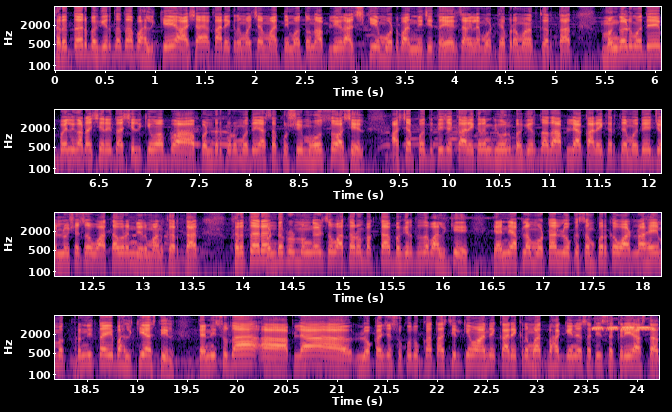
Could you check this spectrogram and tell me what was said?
खरं तर भगीरदादा भालके अशा कार्यक्रमाच्या माध्यमातून आपली राजकीय मोठ बांधण्याची तयारी चांगल्या मोठ्या प्रमाणात करतात. मंगळमध्ये बैलगाडा शर्यत असेल किंवा पंढरपूरमध्ये असा कृषी महोत्सव असेल अशा पद्धतीचे कार्यक्रम घेऊन भगीरदादा आपल्या कार्यकर्त्यामध्ये जल्लोषाचं वातावरण निर्माण करतात. खरं तर पंढरपूर मंगळचं वातावरण बघता भगीरदादा भालके यांनी आपला मोठा लोकसंपर्क वाढला आहे. मग प्रणिताई भालके असतील त्यांनी सुद्धा आपल्या लोकांच्या सुखदुःखात असतील किंवा अनेक कार्यक्रमात भाग घेण्यासाठी सक्रिय असतात.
